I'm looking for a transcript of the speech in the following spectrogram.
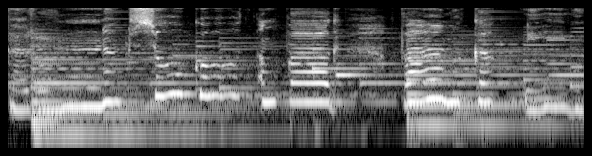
Karon nagsugod ang pagpamakak nimo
